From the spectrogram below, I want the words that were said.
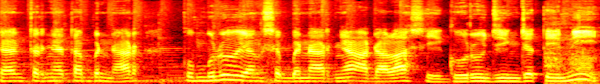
Dan ternyata benar, pembunuh yang sebenarnya adalah si guru Jingjet ini.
